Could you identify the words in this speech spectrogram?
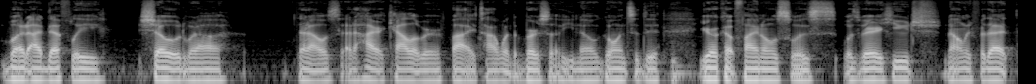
But I definitely showed what I that I was at a higher caliber by the time I went to Bursa. You know, going to the Euro Cup finals was was very huge, not only for that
